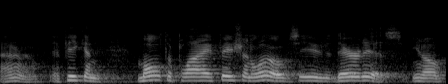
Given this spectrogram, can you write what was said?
I don't know. If he can multiply fish and loaves, see, there it is, you know.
